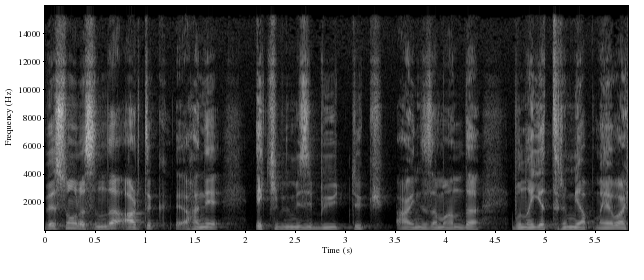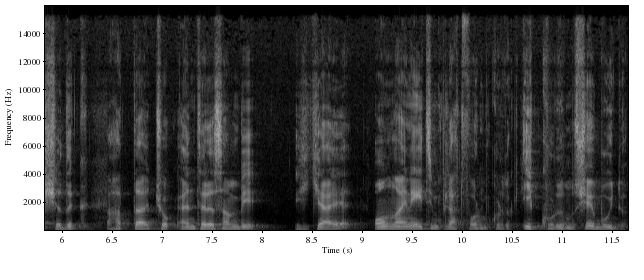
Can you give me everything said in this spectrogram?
Ve sonrasında artık e, hani ekibimizi büyüttük. Aynı zamanda buna yatırım yapmaya başladık. Hatta çok enteresan bir hikaye. Online eğitim platformu kurduk. İlk kurduğumuz şey buydu.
